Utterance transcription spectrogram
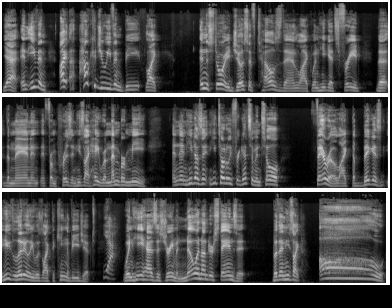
Yeah, and even I how could you even be like in the story Joseph tells them like when he gets freed the the man in, from prison he's like, "Hey, remember me." And then he doesn't he totally forgets him until Pharaoh like the biggest he literally was like the king of Egypt Yeah. when he has this dream and no one understands it. But then he's like, oh,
